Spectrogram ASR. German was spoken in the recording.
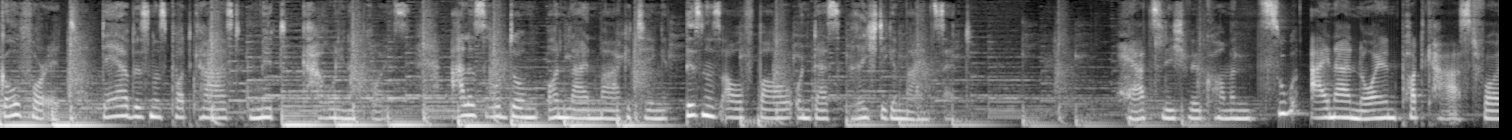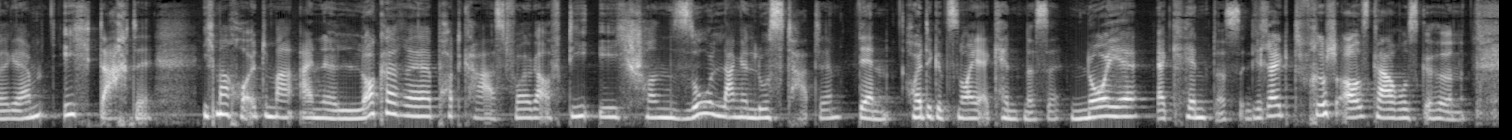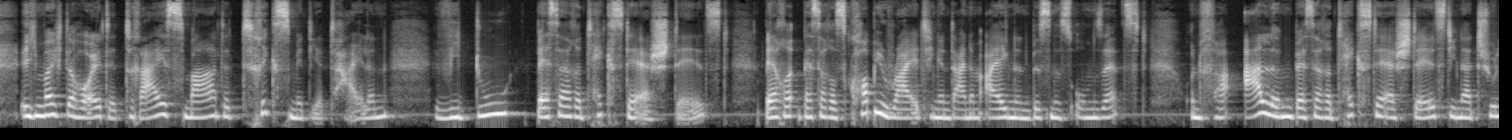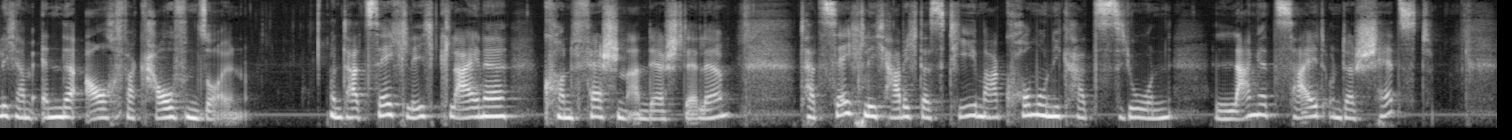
Go for it, der Business Podcast mit Caroline Preuß. Alles rund um Online-Marketing, Businessaufbau und das richtige Mindset. Herzlich willkommen zu einer neuen Podcast-Folge. Ich dachte, ich mache heute mal eine lockere Podcast-Folge, auf die ich schon so lange Lust hatte. Denn heute gibt's neue Erkenntnisse. Neue Erkenntnisse. Direkt frisch aus Karos Gehirn. Ich möchte heute drei smarte Tricks mit dir teilen, wie du bessere Texte erstellst, besseres Copywriting in deinem eigenen Business umsetzt und vor allem bessere Texte erstellst, die natürlich am Ende auch verkaufen sollen. Und tatsächlich kleine Confession an der Stelle. Tatsächlich habe ich das Thema Kommunikation lange Zeit unterschätzt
